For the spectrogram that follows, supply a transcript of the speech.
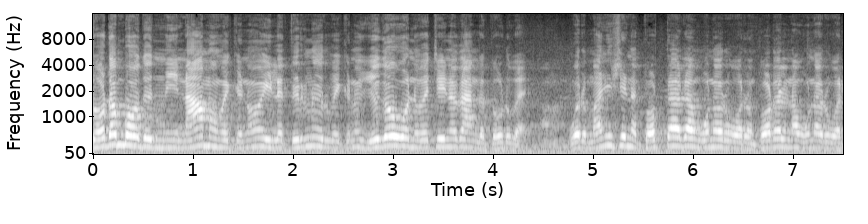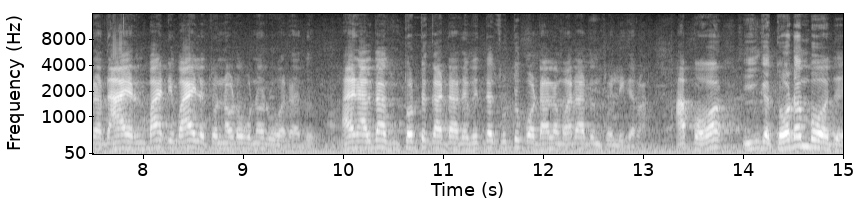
தொடும்போது நீ நாமம் வைக்கணும் இல்லை திருநீர் வைக்கணும் ஏதோ ஒன்று வச்சின்னா தான் அங்கே தொடுவேன். ஒரு மனுஷனை தொட்டால் தான் உணர்வு வரும். தொடல்னா உணர்வு வராது. ஆயிரம் பாட்டி வாயில் சொன்னோட உணர்வு வராது. அதனால தான் தொட்டு காட்டாத வித்தை சுட்டு போட்டாலும் வராதுன்னு சொல்லிக்கிறான். அப்போது இங்கே தொடும்போது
